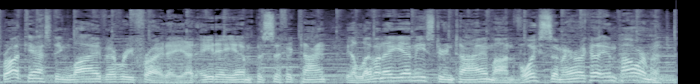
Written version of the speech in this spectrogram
broadcasting live every Friday at 8 a.m. Pacific Time, 11 a.m. Eastern Time on Voice America Empowerment.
